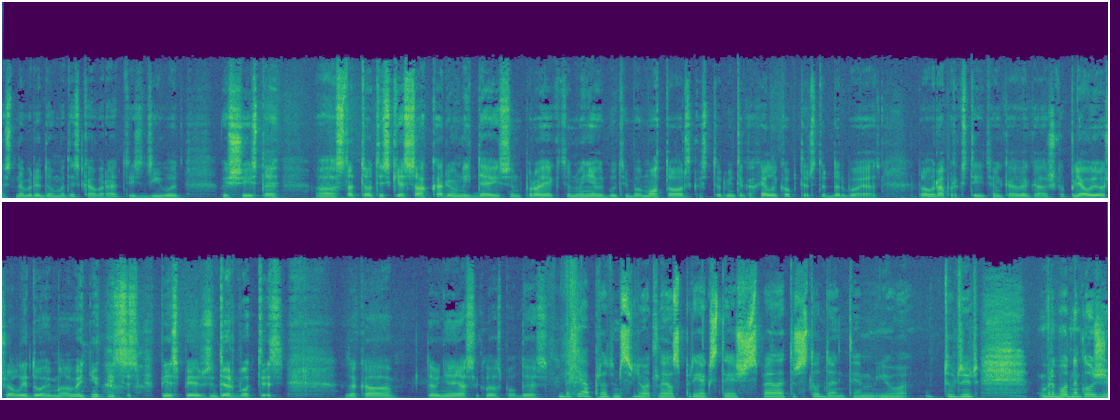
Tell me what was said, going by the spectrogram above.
Es nevaru iedomāties, kā varētu izdzīvot visas šīs te, uh, starptautiskie sakari un idejas un projekti. Un viņiem ir būtībā motors, kas tur ir kā helikopters tur darbojās. To var aprakstīt vienkārši, vienkārši ka pļaujošā lidojumā viņi visus piespiež darboties. Tā kā Tad viņai jāsaka liels paldies. Bet, jā, protams, ir ļoti liels prieks tieši spēlēt ar studentiem, jo tur ir varbūt ne gluži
